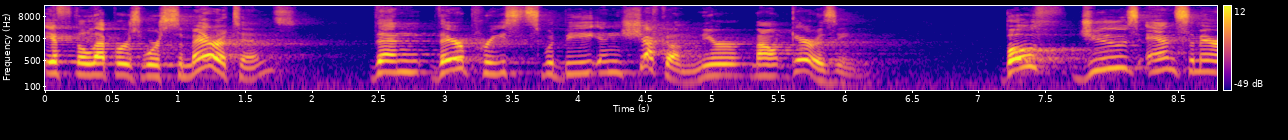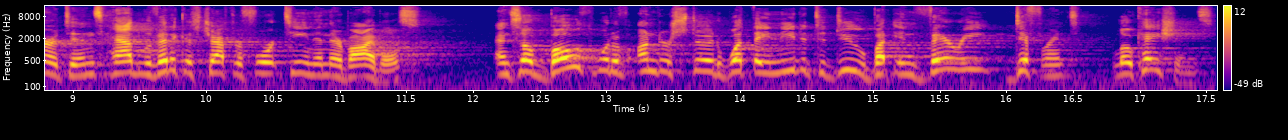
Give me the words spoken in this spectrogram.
If the lepers were Samaritans, then their priests would be in Shechem near Mount Gerizim. Both Jews and Samaritans had Leviticus chapter 14 in their Bibles, and so both would have understood what they needed to do, but in very different locations.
